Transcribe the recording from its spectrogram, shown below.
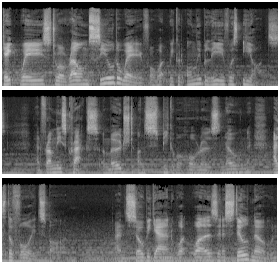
gateways to a realm sealed away for what we could only believe was eons. And from these cracks emerged unspeakable horrors known as the Void Spawn. And so began what was and is still known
